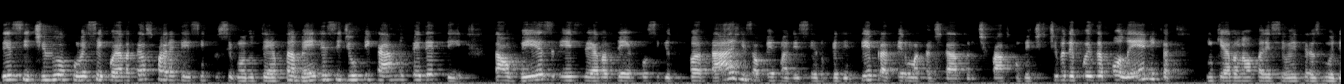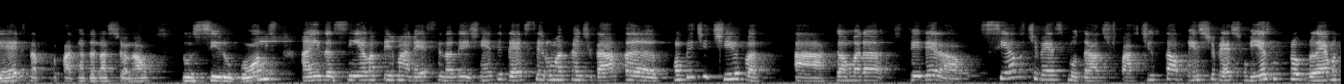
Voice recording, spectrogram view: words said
decidiu, eu conversei com ela até os 45 do segundo tempo também, decidiu ficar no PDT. Talvez esse, ela tenha conseguido vantagens ao permanecer no PDT para ter uma candidatura de fato competitiva, depois da polêmica em que ela não apareceu entre as mulheres na propaganda nacional do Ciro Gomes, ainda assim ela permanece na legenda e deve ser uma candidata competitiva à Câmara Federal. Se ela tivesse mudado de partido, talvez tivesse o mesmo problema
